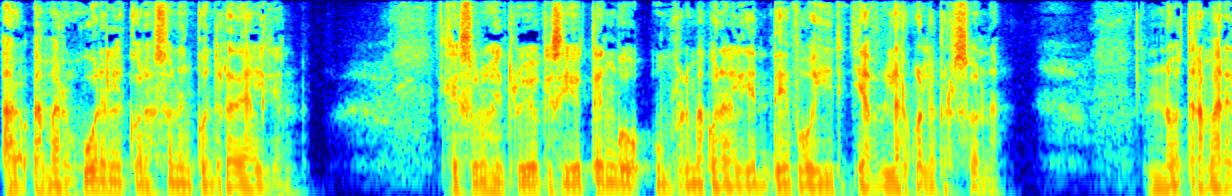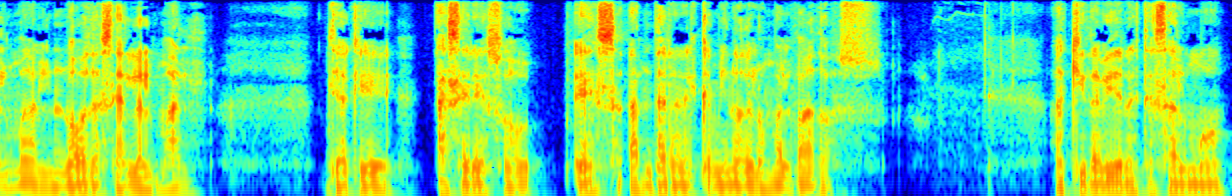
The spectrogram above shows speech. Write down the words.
amargura en el corazón en contra de alguien. Jesús nos instruyó que si yo tengo un problema con alguien, debo ir y hablar con la persona. No tramar el mal, no desearle el mal, ya que hacer eso es andar en el camino de los malvados. Aquí David en este salmo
